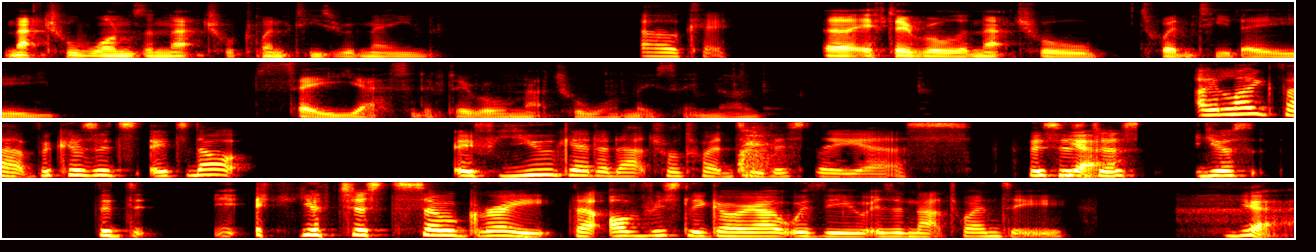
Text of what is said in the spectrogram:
natural ones and natural twenties remain. Oh, okay. Uh, if they roll a natural twenty, they say yes, and if they roll a natural one, they say no. I like that because it's it's not if you get a natural 20 they say yes. This is Yeah. just you're s- the d- y- you're just so great that obviously going out with you is in that 20. Yeah,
